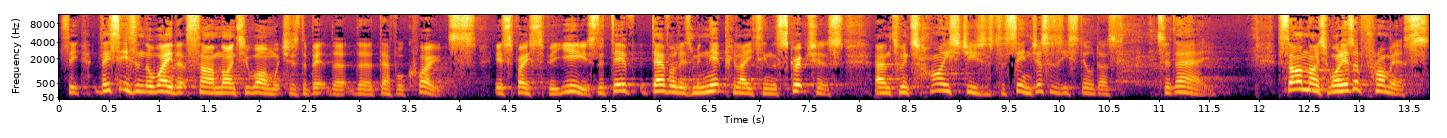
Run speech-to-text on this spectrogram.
See, this isn't the way that Psalm 91, which is the bit that the devil quotes, is supposed to be used. The dev- devil is manipulating the scriptures um, to entice Jesus to sin, just as he still does today. Psalm 91 is a promise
